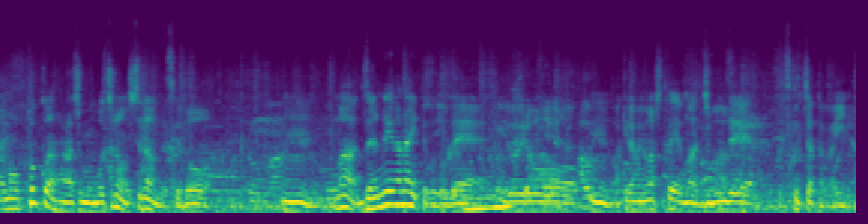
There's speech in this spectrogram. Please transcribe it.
あの特区の話ももちろんしてたんですけど、うん、まあ前例がないってことでいろいろ、うん、諦めまして、まあ、自分で作っちゃった方がいいな、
